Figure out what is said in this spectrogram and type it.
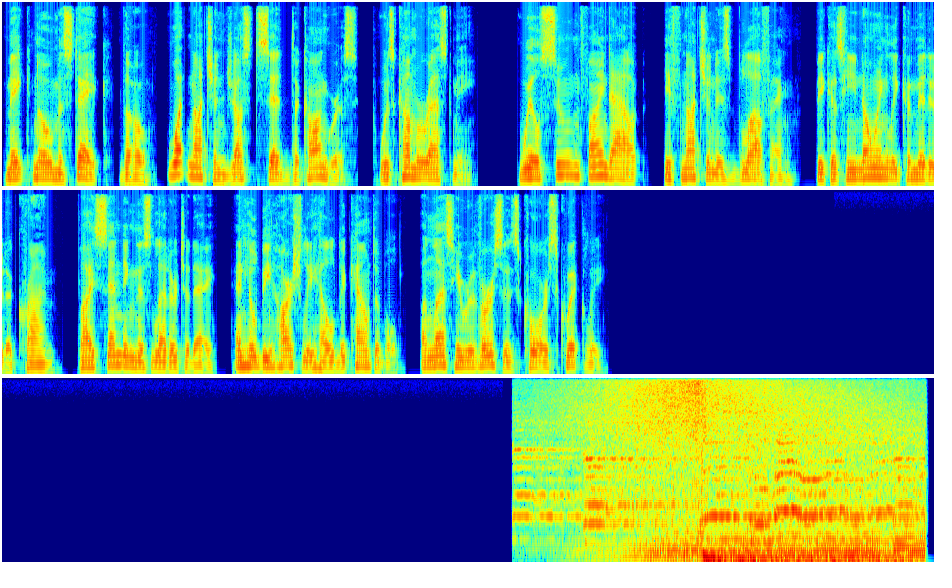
Make no mistake, though, what Mnuchin just said to Congress was come arrest me. We'll soon find out if Mnuchin is bluffing because he knowingly committed a crime by sending this letter today and he'll be harshly held accountable unless he reverses course quickly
